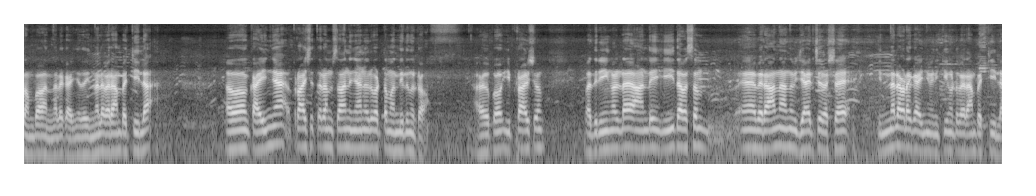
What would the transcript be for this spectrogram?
സംഭവം ഇന്നലെ കഴിഞ്ഞത്. ഇന്നലെ വരാൻ പറ്റിയില്ല. അപ്പോൾ കഴിഞ്ഞ പ്രാവശ്യത്തെ റംസാൻ ഞാനൊരു വട്ടം വന്നിരുന്നു കേട്ടോ അതിപ്പോൾ ഈ പ്രാവശ്യം ബദരീങ്ങളുടെ ആണ്ട് ഈ ദിവസം വരാമെന്നാണ് വിചാരിച്ചത്. പക്ഷേ ഇന്നലെ അവിടെ കഴിഞ്ഞു. എനിക്ക് ഇങ്ങോട്ട് വരാൻ പറ്റിയില്ല.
